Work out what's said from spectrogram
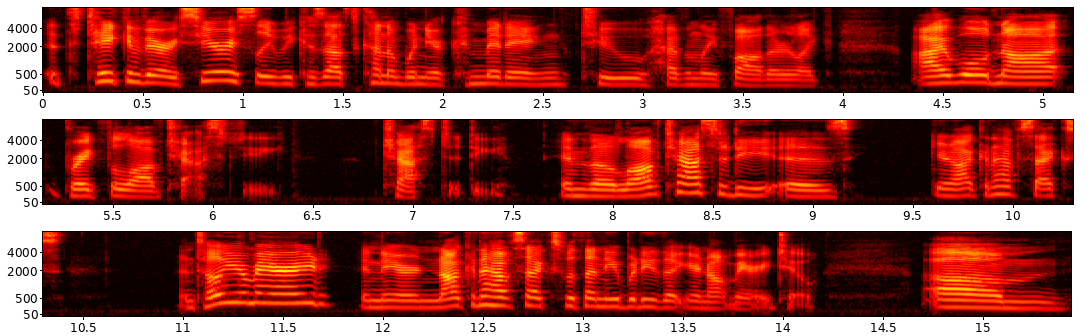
it's taken very seriously because that's kind of when you're committing to Heavenly Father, like, I will not break the law of chastity. Chastity. And the law of chastity is you're not gonna have sex until you're married, and you're not gonna have sex with anybody that you're not married to. Um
